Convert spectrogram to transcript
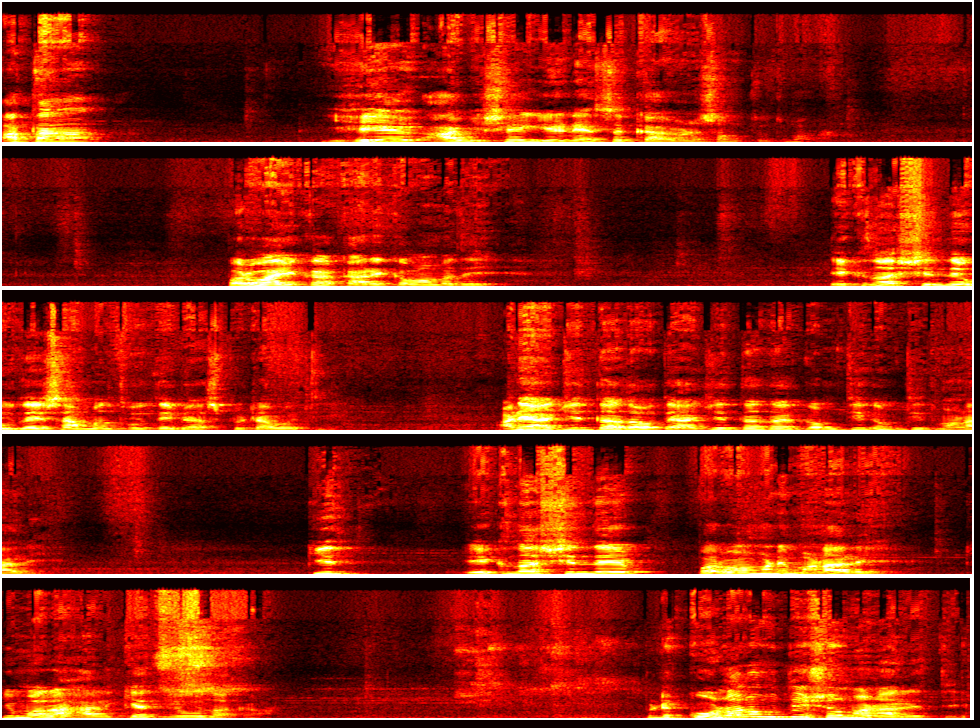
आता हे हा विषय येण्याचं कारण सांगतो तुम्हाला. परवा एका कार्यक्रमामध्ये एकनाथ शिंदे उदय सामंत होते व्यासपीठावरती. आणि अजितदादा होते. अजितदादा गमती गमतीत म्हणाले की एकनाथ शिंदे परवा म्हणे म्हणाले की मला हलक्यात घेऊ नका. पण ते कोणाला उद्देशून म्हणाले ते?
